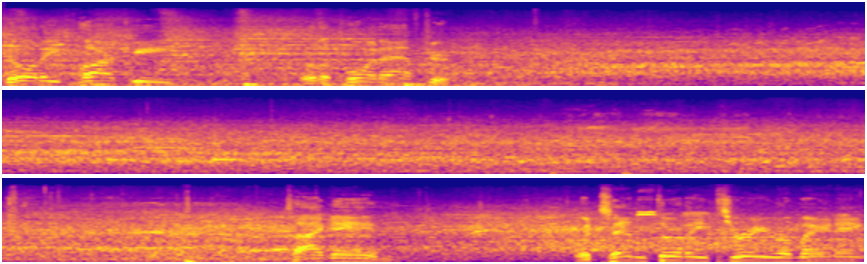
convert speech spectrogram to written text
Cody Parkey for the point after. Tie game with 10.33 remaining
